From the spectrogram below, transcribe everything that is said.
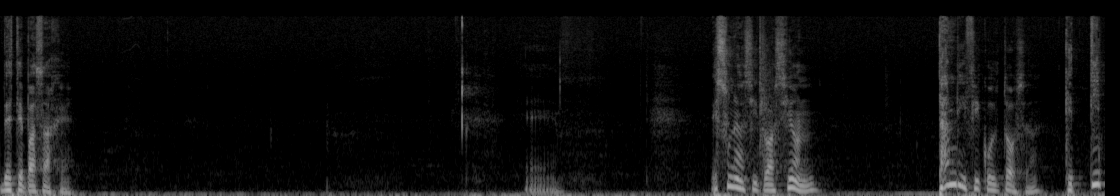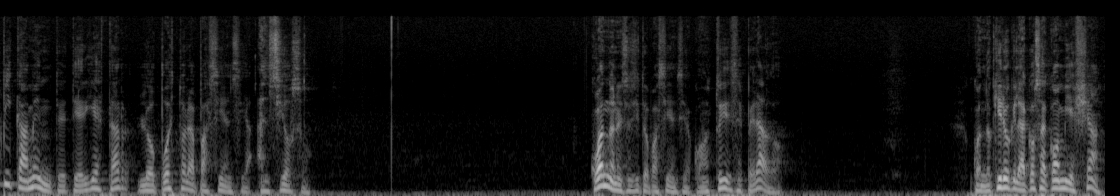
de este pasaje. Eh, es una situación tan dificultosa que típicamente te haría estar lo opuesto a la paciencia, ansioso. ¿Cuándo necesito paciencia? Cuando estoy desesperado. Cuando quiero que la cosa cambie ya.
